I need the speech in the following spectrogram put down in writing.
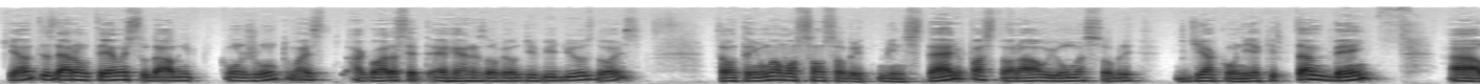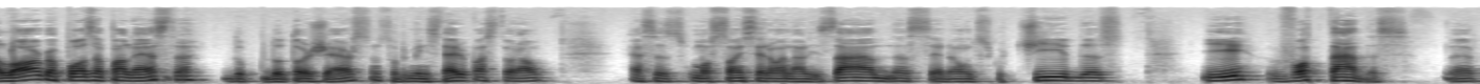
que antes era um tema estudado em conjunto, mas agora a CTRE resolveu dividir os dois. Então, tem uma moção sobre ministério pastoral e uma sobre diaconia, que também, ah, logo após a palestra do Dr. Gerson sobre ministério pastoral, essas moções serão analisadas, serão discutidas e votadas né,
